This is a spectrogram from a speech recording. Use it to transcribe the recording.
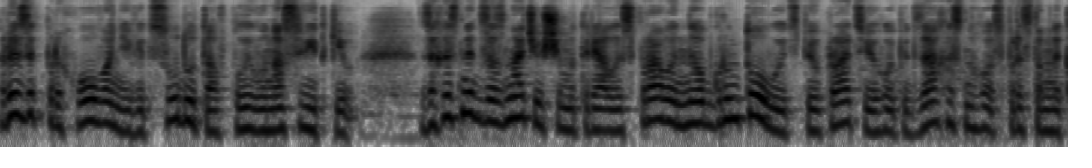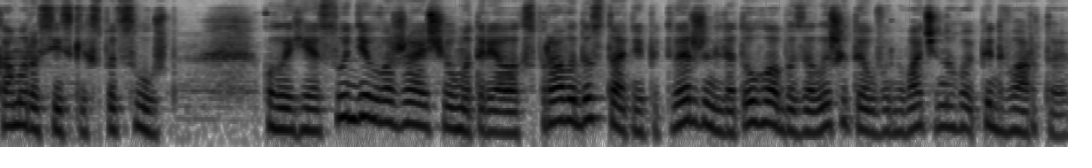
ризик приховування від суду та впливу на свідків. Захисник зазначив, що матеріали справи не обґрунтовують співпрацю його підзахисного з представниками російських спецслужб. Колегія суддів вважає, що у матеріалах справи достатньо підтверджень для того, аби залишити обвинуваченого під вартою.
